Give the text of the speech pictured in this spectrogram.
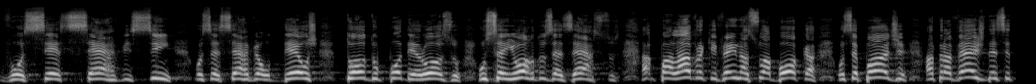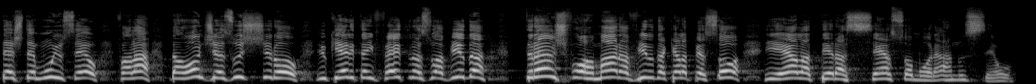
você serve sim, você serve ao Deus Todo-Poderoso, o Senhor dos Exércitos. A palavra que vem na sua boca, você pode, através desse testemunho seu, falar da onde Jesus tirou e o que ele tem feito na sua vida, transformar a vida daquela pessoa e ela ter acesso a morar no céu.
